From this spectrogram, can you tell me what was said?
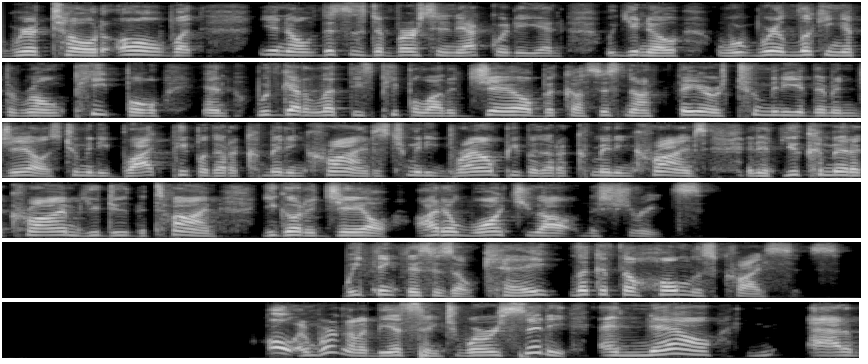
We're told, oh, but you know, this is diversity and equity, and you know, we're, we're looking at the wrong people, and we've got to let these people out of jail because it's not fair. There's too many of them in jail. There's too many black people that are committing crimes. There's too many brown people that are committing crimes. And if you commit a crime, you do the time. You go to jail. I don't want you out in the streets. We think this is okay. Look at the homeless crisis. Oh, and we're going to be a sanctuary city. And now Adam,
